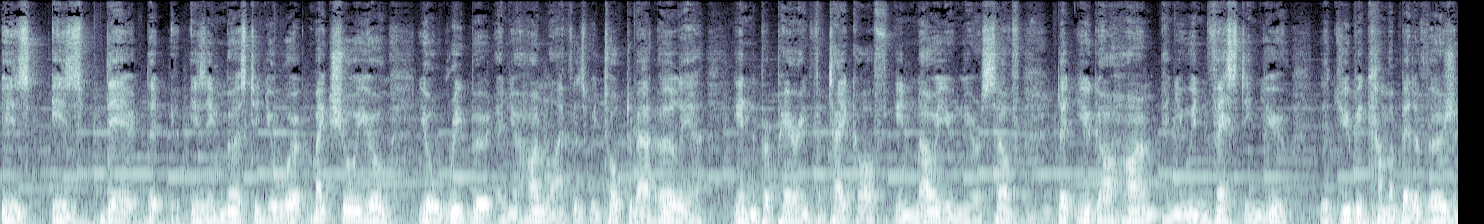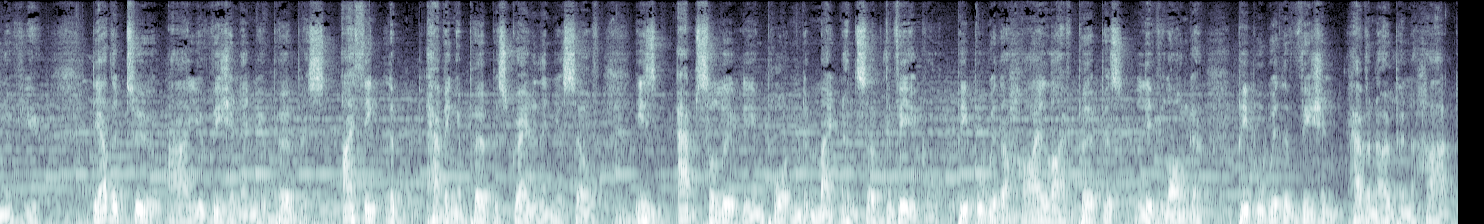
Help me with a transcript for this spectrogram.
is is there that is immersed in your work. Make sure your your reboot and your home life, as we talked about earlier, in preparing for takeoff, in knowing yourself, that you go home and you invest in you, that you become a better version of you. The other two are your vision and your purpose. I think that having a purpose greater than yourself is absolutely important to maintenance of the vehicle. People with a high life purpose live longer. People with a vision have an open heart.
